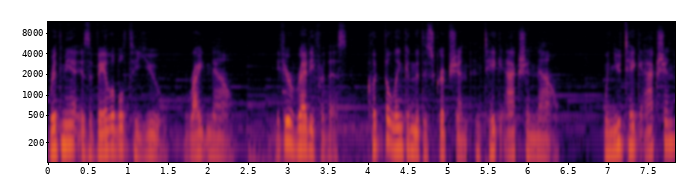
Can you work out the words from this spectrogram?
Rythmia is available to you right now. If you're ready for this, click the link in the description and take action now. When you take action,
